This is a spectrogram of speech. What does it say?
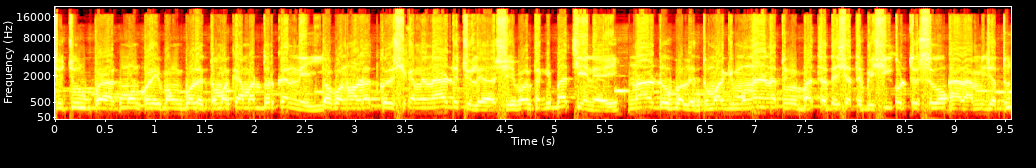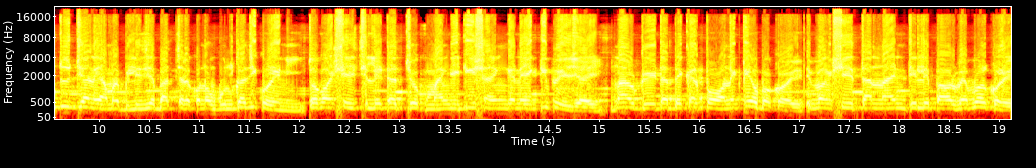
চুচুর উপর আক্রমণ করে এবং বলে, তোমাকে আমার দরকার নেই। তখন হঠাৎ করে সেখানে নারুটো চলে আসে এবং তাকে বাঁচিয়ে নেয়। নারুটো বলে, তোমার কি মনে হয় না তুমি বাচ্চাদের সাথে বেশি করতেছো? আর আমি যতদূর জানি, আমার ভিলেজের বাচ্চারা কোনো ভুল কাজই করেনি। তখন সেই ছেলেটার চোখ মাঙ্গি কি সাইঙ্গানে একটিভ হয়ে যায়। নারুটো এটা দেখার পর অনেকটাই অবাক হয় এবং সে তার নাইন টেলে পাওয়ার ব্যবহার করে।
